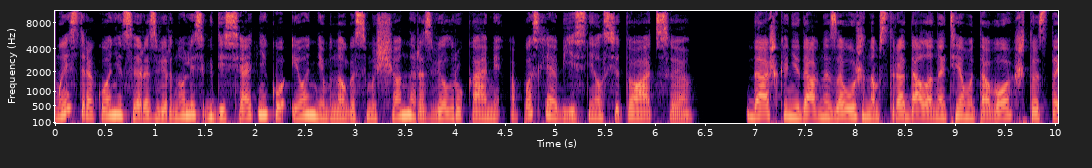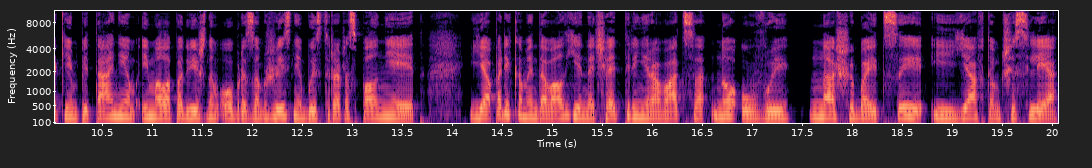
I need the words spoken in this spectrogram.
Мы с драконицей развернулись к десятнику, и он немного смущенно развел руками, а после объяснил ситуацию. Дашка недавно за ужином страдала на тему того, что с таким питанием и малоподвижным образом жизни быстро располнеет. Я порекомендовал ей начать тренироваться, но, увы, наши бойцы, и я в том числе,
